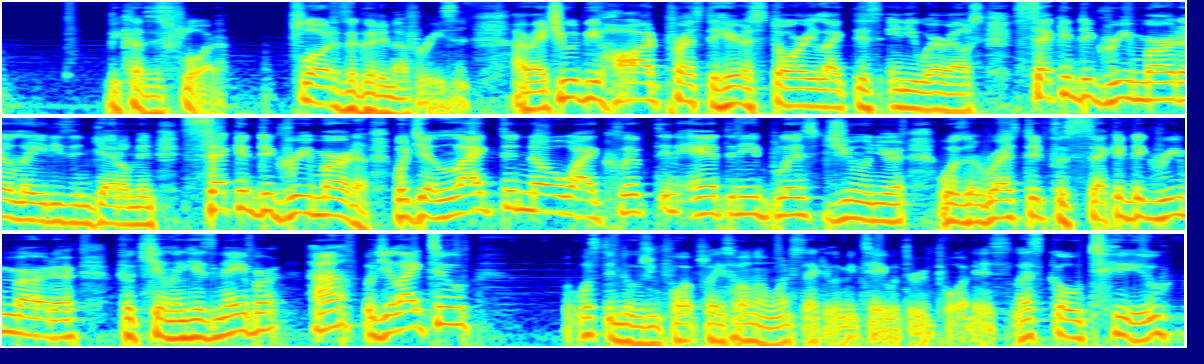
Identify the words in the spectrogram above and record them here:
because it's Florida. Florida's a good enough reason. All right, you would be hard pressed to hear a story like this anywhere else. Second degree murder, ladies and gentlemen. Second degree murder. Would you like to know why Clifton Anthony Bliss Jr. was arrested for second degree murder for killing his neighbor? Huh? Would you like to? What's the news report, please? Hold on one second. Let me tell you what the report is. Let's go to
